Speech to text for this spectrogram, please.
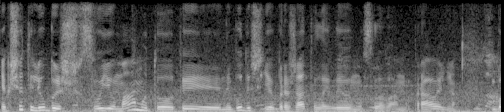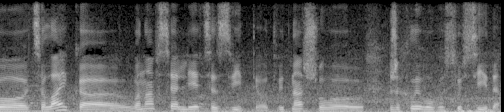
Якщо ти любиш свою маму, то ти не будеш її ображати лайливими словами, правильно? Бо ця лайка, вона вся лється звідти, от від нашого жахливого сусіда.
